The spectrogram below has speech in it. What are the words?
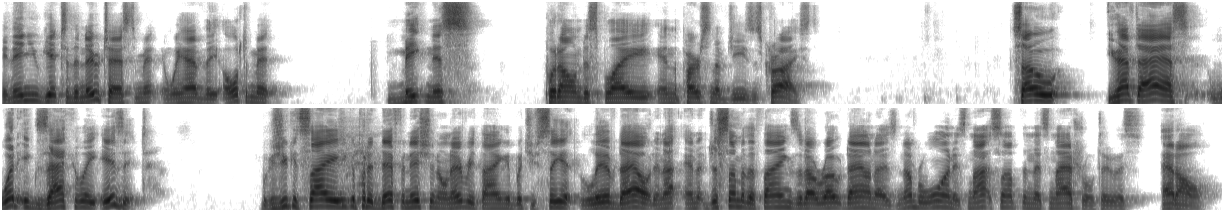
And then you get to the New Testament, and we have the ultimate meekness put on display in the person of Jesus Christ. So you have to ask, what exactly is it? Because you could say, you could put a definition on everything, but you see it lived out. And, I, and just some of the things that I wrote down as number one, it's not something that's natural to us at all.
